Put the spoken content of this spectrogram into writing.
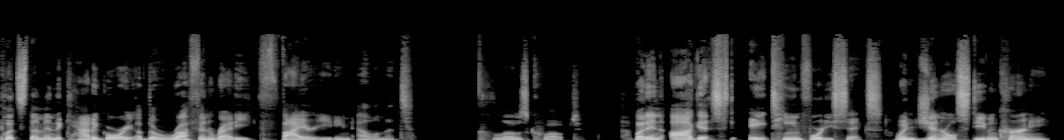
puts them in the category of the rough and ready, fire eating element. Close quote. But in August 1846, when General Stephen Kearny,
